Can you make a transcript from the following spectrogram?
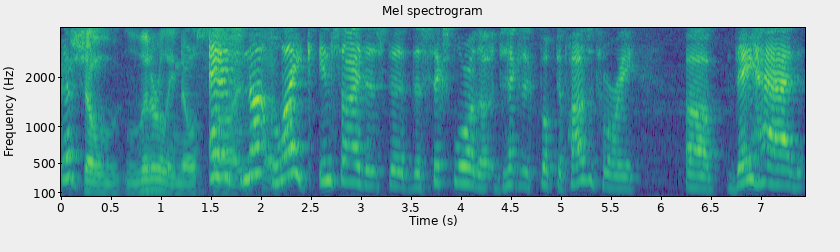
Yeah. show literally no signs. And it's not of- like inside this the the sixth floor of the Texas Book Depository. Uh, they had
